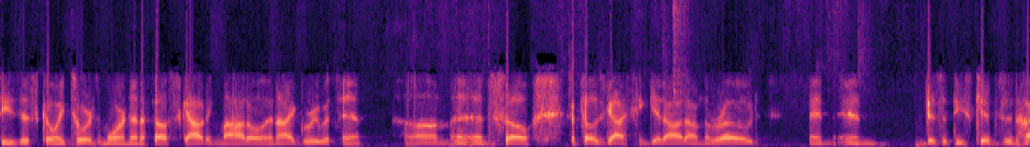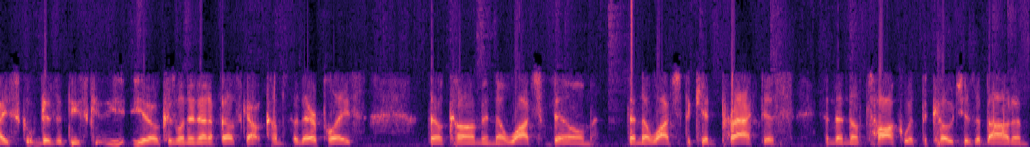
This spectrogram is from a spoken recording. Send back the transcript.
sees this going towards more an NFL scouting model, and I agree with him. Um, and, and so, if those guys can get out on the road and and visit these kids in high school, visit these, you know, because when an NFL scout comes to their place, they'll come and they'll watch film, then they'll watch the kid practice, and then they'll talk with the coaches about him.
